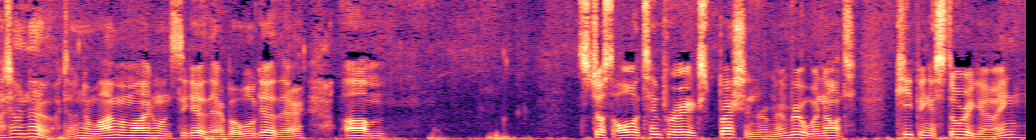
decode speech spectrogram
I don't know. I don't know why my mind wants to go there, but we'll go there. Um, it's just all a temporary expression, remember? We're not keeping a story going.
